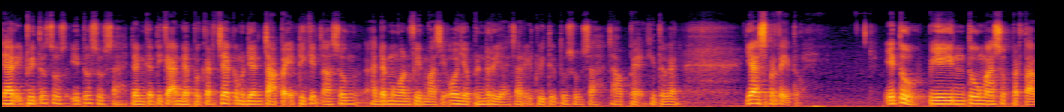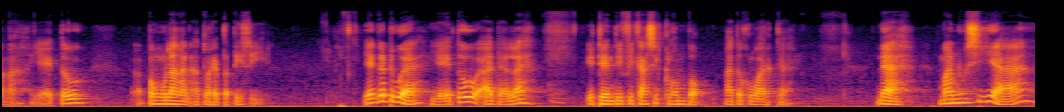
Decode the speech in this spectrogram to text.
nyari duit itu, sus itu susah. Dan ketika anda bekerja kemudian capek dikit langsung anda mengonfirmasi oh ya bener ya cari duit itu susah capek gitu kan. Ya seperti itu. Itu pintu masuk pertama yaitu eh, pengulangan atau repetisi. Yang kedua yaitu adalah identifikasi kelompok atau keluarga. Nah manusia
